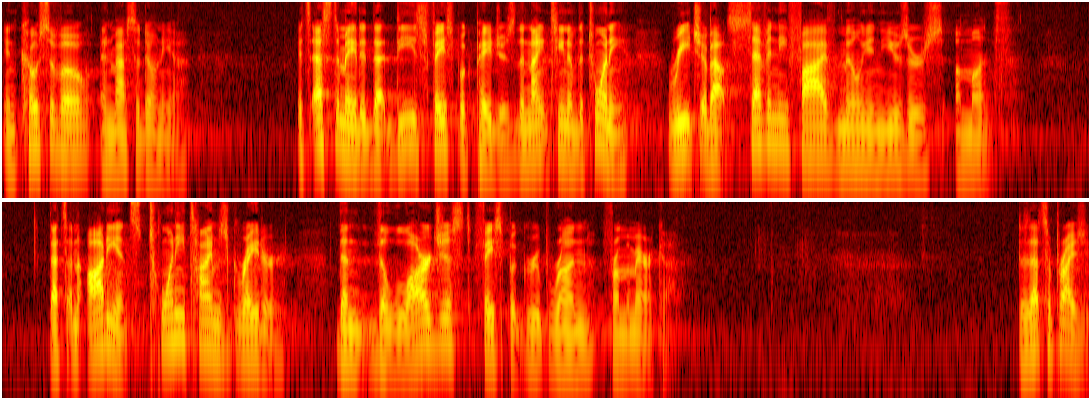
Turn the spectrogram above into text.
in Kosovo and Macedonia. It's estimated that these Facebook pages, the 19 of the 20, reach about 75 million users a month. That's an audience 20 times greater than the largest Facebook group run from America. Does that surprise you?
